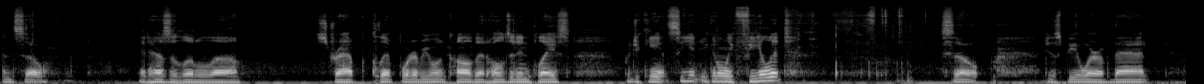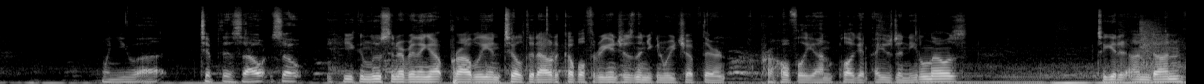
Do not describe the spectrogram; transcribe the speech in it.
And so it has a little uh, strap clip, whatever you want to call it, that holds it in place. But you can't see it, you can only feel it. So just be aware of that when you uh, tip this out. So you can loosen everything up probably and tilt it out a couple three inches, and then you can reach up there and hopefully unplug it. I used a needle nose to get it undone.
